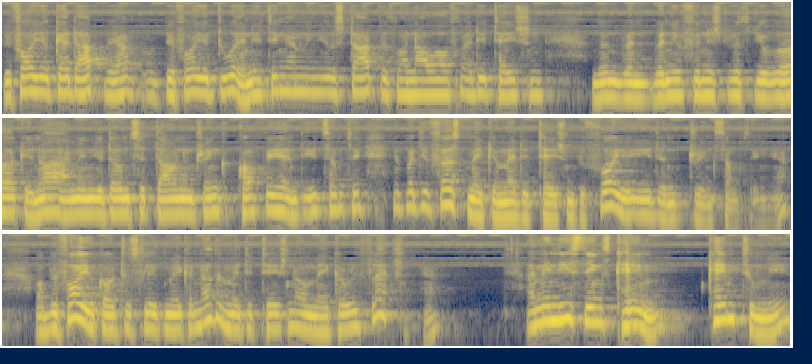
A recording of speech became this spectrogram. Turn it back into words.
Before you get up, yeah, before you do anything, I mean, you start with one hour of meditation then when, when you're finished with your work, you know, I mean, you don't sit down and drink coffee and eat something, but you first make your meditation before you eat and drink something, yeah? Or before you go to sleep, make another meditation or make a reflection, yeah? I mean, these things came, came to me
